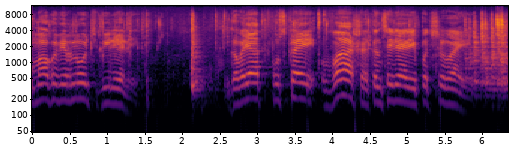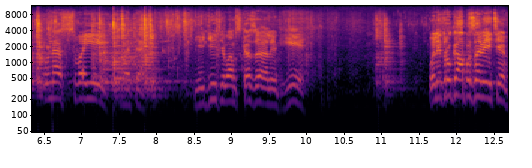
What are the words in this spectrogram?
Бумагу вернуть велели. Говорят, пускай ваша канцелярия подшивает. У нас своей хватает. Идите, вам сказали. Есть. Политрука позовите.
